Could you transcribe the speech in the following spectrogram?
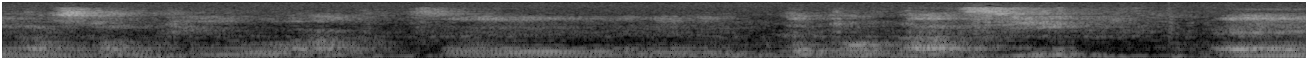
y, nastąpił akt y, deportacji. E,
